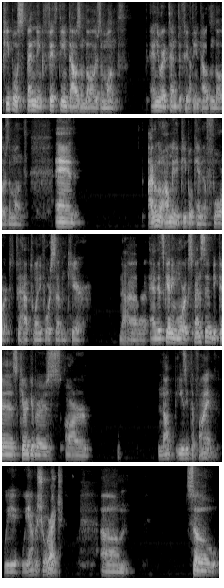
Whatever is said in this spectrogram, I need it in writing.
people spending fifteen thousand dollars a month, anywhere ten to fifteen thousand dollars a month, and I don't know how many people can afford to have twenty four seven care. No. Uh, and it's getting more expensive because caregivers are not easy to find. We we have a shortage. Right. Um, so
